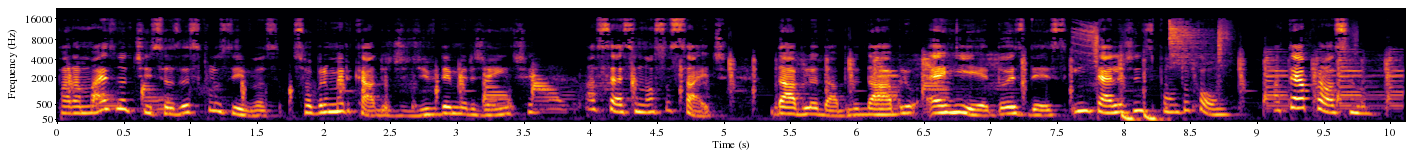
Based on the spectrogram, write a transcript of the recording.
Para mais notícias exclusivas sobre o mercado de dívida emergente, acesse nosso site www.re2dsintelligence.com. Até a próxima!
